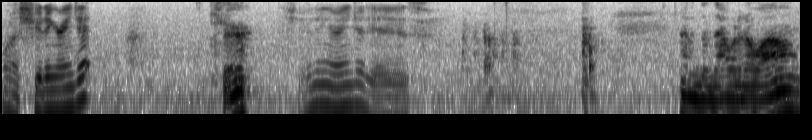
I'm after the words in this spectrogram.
Want a shooting range it? Sure. Shooting range it is. Haven't done that one in a while.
